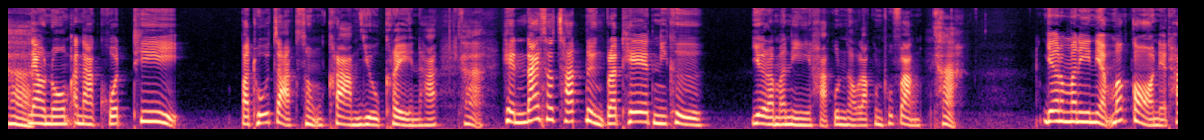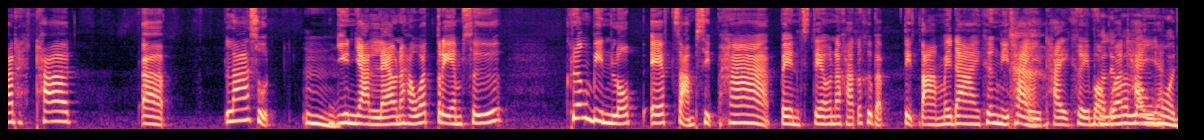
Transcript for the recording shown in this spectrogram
ค่ะแนวโน้มอนาคตที่ปะทุจากสงครามยูเครนนะคะค่ะเห็นได้ชัดๆหนึ่งประเทศนี้คือ เยอรมนีค่ะ คุณสาวรักษ์คุณผู้ฟังค่ะ เยอรมนีเนี่ยเมื่อก่อนเนี่ยถ้าถ้าอ่าล่าสุดอืมยืนยันแล้วนะคะ ว่าเตรียมซื้อ เครื่องบินรบ F35 เป็น stealth นะคะ ก็คือแบบติดตามไม่ได้เครื่องนี้ไทยค่ะไทยเคยบอกเขาเรียกว่าว่าไทยล่องหน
